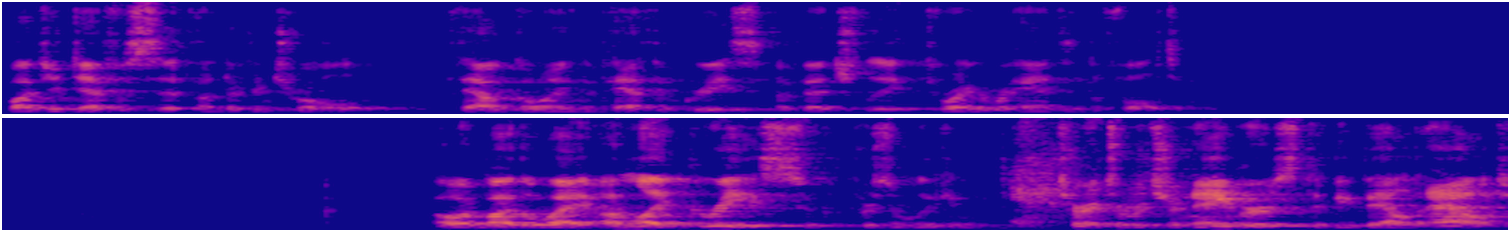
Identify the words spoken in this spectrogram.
budget deficit under control without going the path of Greece, eventually throwing our hands and defaulting. Oh, and by the way, unlike Greece, who presumably can turn to richer neighbors to be bailed out,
